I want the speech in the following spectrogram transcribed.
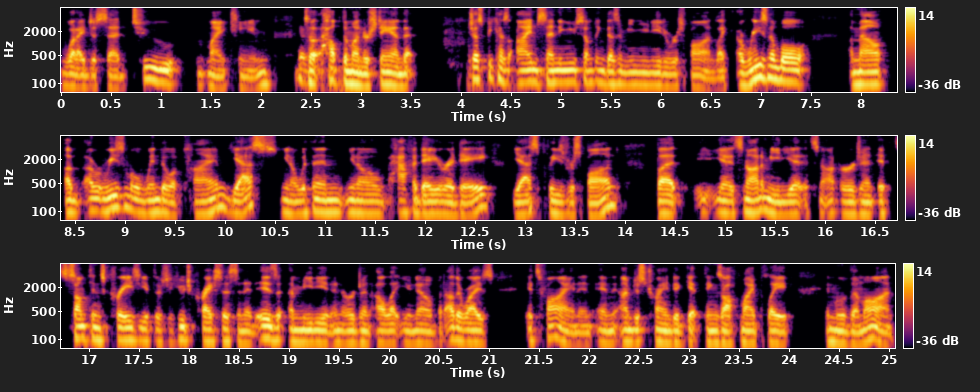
what I just said to my team to help them understand that just because I'm sending you something doesn't mean you need to respond. Like a reasonable amount a, a reasonable window of time yes you know within you know half a day or a day yes please respond. But you know it's not immediate it's not urgent. If something's crazy if there's a huge crisis and it is immediate and urgent i'll let you know. But otherwise it's fine. And, and i'm just trying to get things off my plate and move them on.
